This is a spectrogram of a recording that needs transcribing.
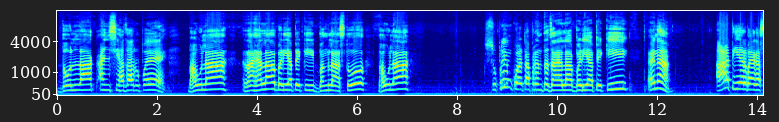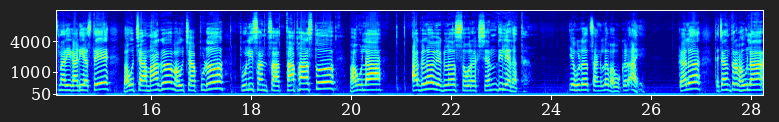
दोन लाख ऐंशी हजार रुपये. भाऊला राहायला बढियापैकी बंगला असतो. भाऊला सुप्रीम कोर्टापर्यंत जायला बढियापैकी आहे ना? आठ इयर बॅग असणारी गाडी असते. भाऊच्या माग भाऊच्या पुढं पोलिसांचा ताफा असतो. भाऊला आगळं वेगळं संरक्षण दिलं जातं. एवढं चांगलं भाऊकडं आहे. कळलं त्याच्यानंतर भाऊला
